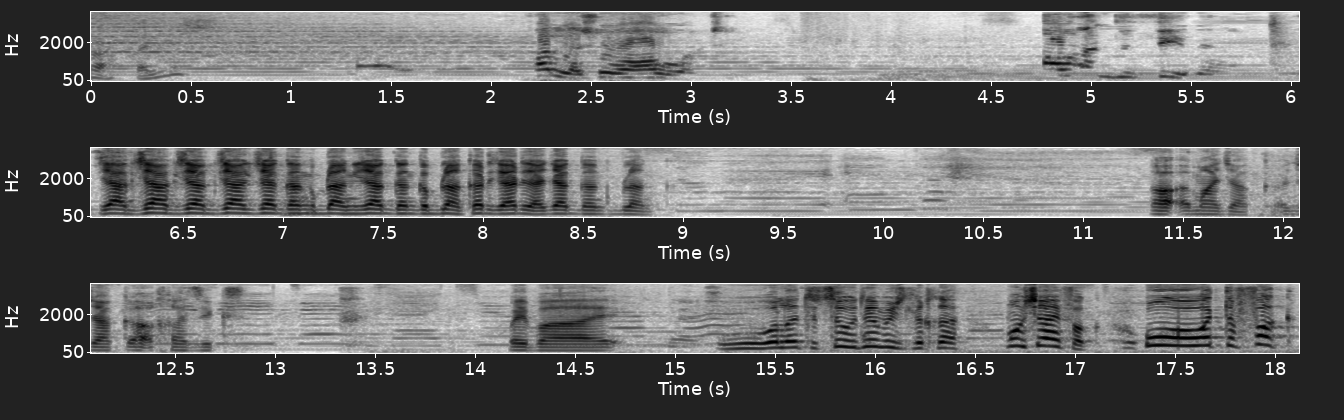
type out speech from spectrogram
روح بلش خلى شو أول. شيء أو عند الذيب يعني جاك جاك جاك جاك جاك جانج بلانك جاك جانج بلانك. ارجع ارجع جاك جانج بلانك. آه ما جاك. جاك اخ زيكس باي باي والله أنت تسوي دمج لقاء مو شايفك. أوه وات فك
